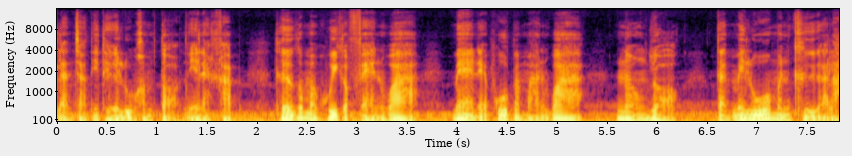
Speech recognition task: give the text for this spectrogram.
หลังจากที่เธอรู้คำตอบนี้แหละครับ เธอก็มาคุยกับแฟนว่าแม่เนี่ยพูดประมาณว่าน้องหยอก แต่ไม่รู้ว่ามันคืออะไร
